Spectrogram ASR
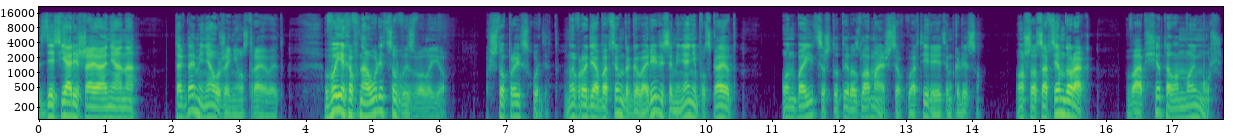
Здесь я решаю, а не она. Тогда меня уже не устраивает. Выехав на улицу, вызвал ее. Что происходит? Мы вроде обо всем договорились, а меня не пускают. Он боится, что ты разломаешься в квартире этим колесом. Он что, совсем дурак? Вообще-то он мой муж.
